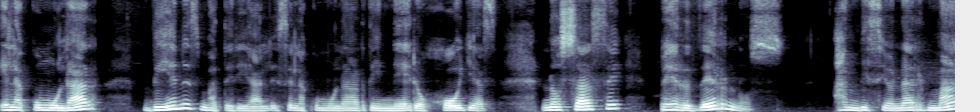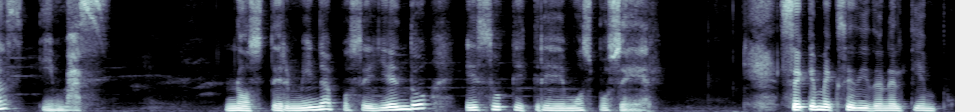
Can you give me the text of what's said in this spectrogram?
el acumular bienes materiales, el acumular dinero, joyas, nos hace perdernos, ambicionar más y más. Nos termina poseyendo eso que creemos poseer. Sé que me he excedido en el tiempo,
